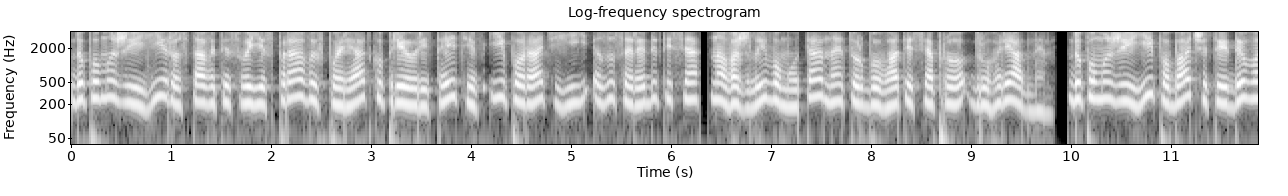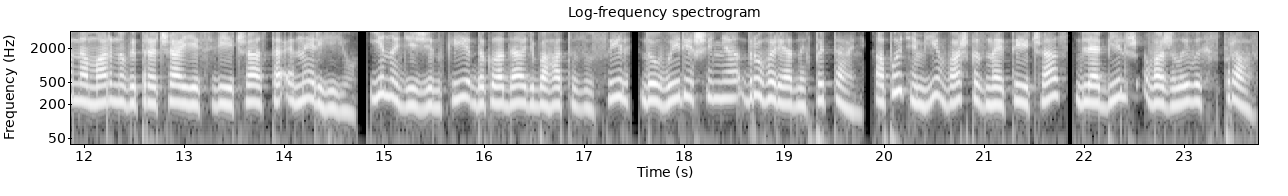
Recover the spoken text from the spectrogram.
Допоможи їй розставити свої справи в порядку пріоритетів і порадь їй зосередитися на важливому та не турбуватися про другорядне. Допоможи їй побачити, де вона марно витрачає свій час та енергію. Іноді жінки докладають багато зусиль до вирішення другорядних питань, а потім їм важко знайти час для більш важливих справ.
